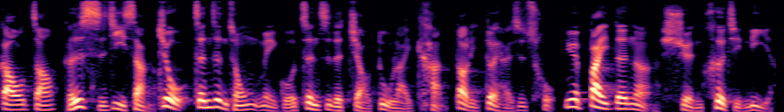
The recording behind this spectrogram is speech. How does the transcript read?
高招。可是实际上，就真正从美国政治的角度来看，到底对还是错？因为拜登啊，选贺锦丽啊。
